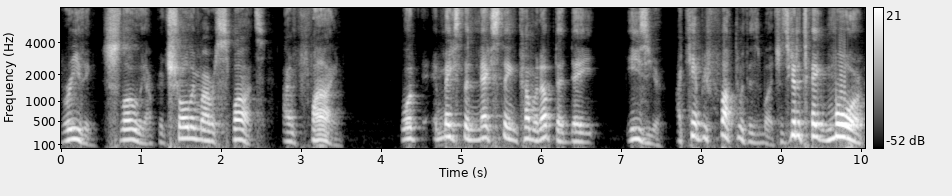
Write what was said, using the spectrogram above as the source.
breathing slowly. I'm controlling my response. I'm fine. Well, it makes the next thing coming up that day easier. I can't be fucked with as much. It's going to take more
